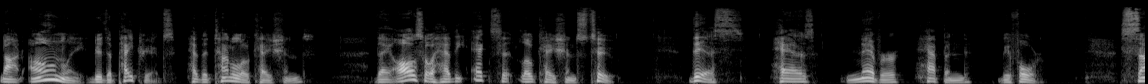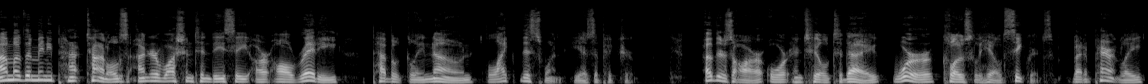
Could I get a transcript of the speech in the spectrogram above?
Not only do the Patriots have the tunnel locations, they also have the exit locations too. This has never happened before. Some of the many p- tunnels under Washington, D.C. are already publicly known, like this one. He has a picture. Others are, or until today, were closely held secrets, but apparently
